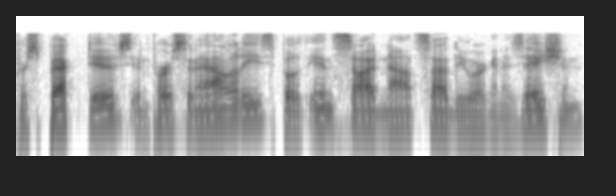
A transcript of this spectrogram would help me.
perspectives and personalities, both inside and outside the organization.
